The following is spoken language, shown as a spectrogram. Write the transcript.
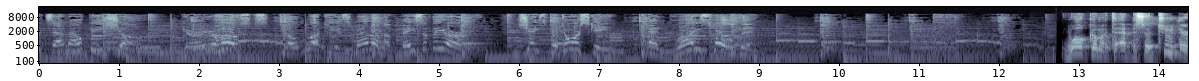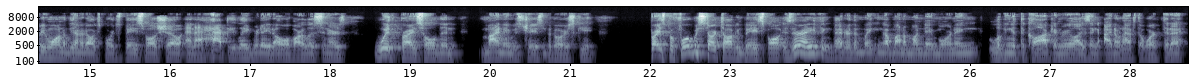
Sports MLB Show. Here are your hosts, the luckiest men on the face of the earth, Chase Fedorsky and Bryce Holden. Welcome to episode 231 of the Underdog Sports Baseball Show and a happy Labor Day to all of our listeners with Bryce Holden. My name is Chase Fedorsky. Bryce, before we start talking baseball, is there anything better than waking up on a Monday morning, looking at the clock and realizing I don't have to work today?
